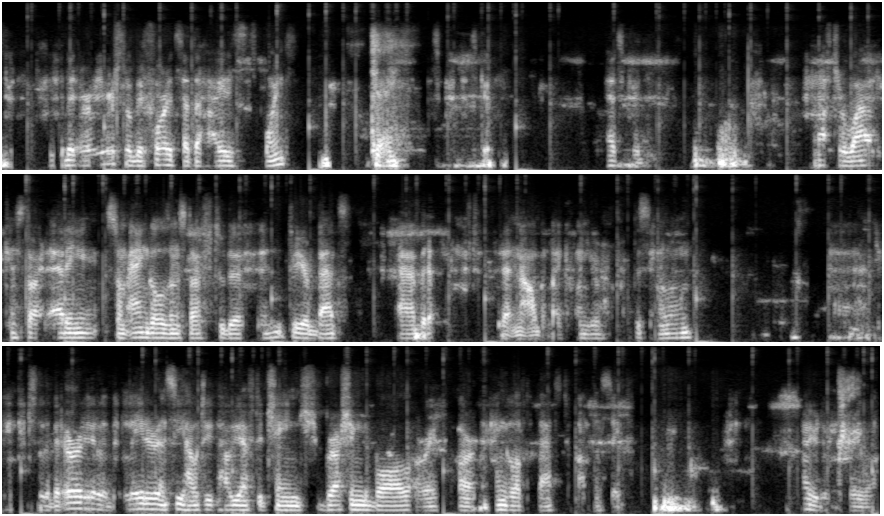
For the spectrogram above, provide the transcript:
a little bit earlier, so before it's at the highest point. Okay. That's good. That's good. That's good after a while, you can start adding some angles and stuff to the to your bat. Uh, but you don't have to do that now. But like when you're practicing alone, uh, you can catch a little bit earlier, a little bit later, and see how to how you have to change brushing the ball or or the angle of the bat to compensate. Now you're doing very well.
